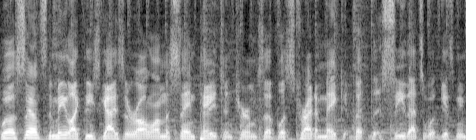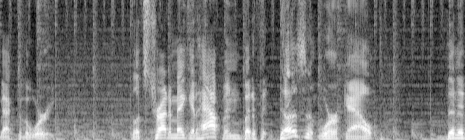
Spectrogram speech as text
Well, it sounds to me like these guys are all on the same page in terms of let's try to make it. But th- see, that's what gets me back to the worry. Let's try to make it happen. But if it doesn't work out, then it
